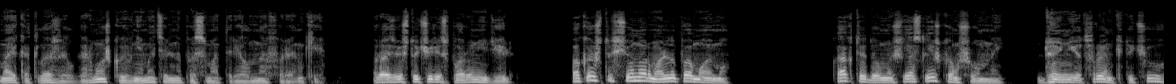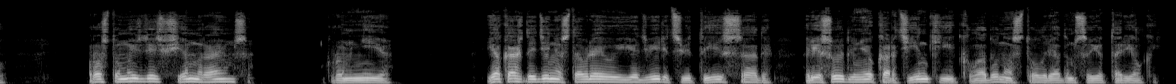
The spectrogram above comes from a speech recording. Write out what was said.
Майк отложил гармошку и внимательно посмотрел на Фрэнки. «Разве что через пару недель. Пока что все нормально, по-моему». «Как ты думаешь, я слишком шумный?» «Да нет, Фрэнки, ты чего? Просто мы здесь всем нравимся, кроме нее. Я каждый день оставляю у ее двери цветы из сада, рисую для нее картинки и кладу на стол рядом с ее тарелкой.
